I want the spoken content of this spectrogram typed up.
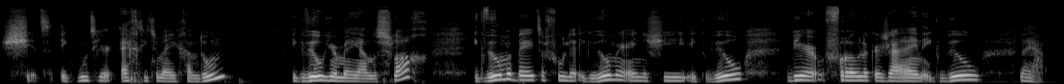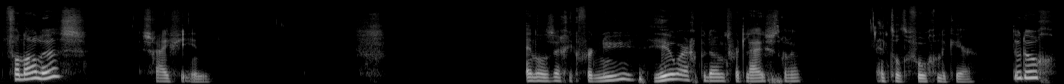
shit, ik moet hier echt iets mee gaan doen. Ik wil hiermee aan de slag. Ik wil me beter voelen. Ik wil meer energie. Ik wil weer vrolijker zijn. Ik wil, nou ja, van alles. Schrijf je in. En dan zeg ik voor nu heel erg bedankt voor het luisteren. En tot de volgende keer. Doei doeg!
